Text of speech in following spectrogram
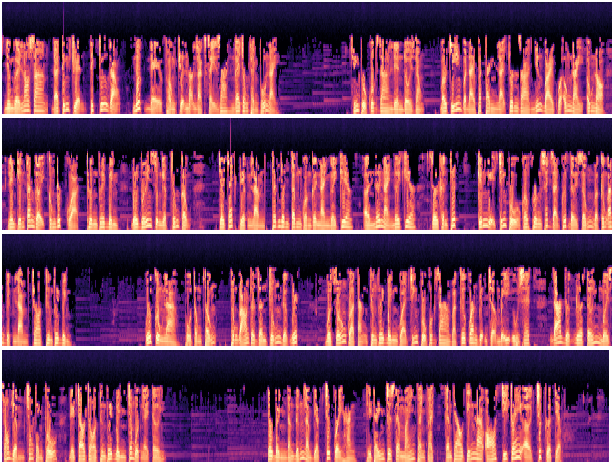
Nhiều người lo xa đã tính chuyện tích trữ gạo, nước để phòng chuyện loạn lạc xảy ra ngay trong thành phố này. Chính phủ quốc gia liền đổi giọng, báo chí và đài phát thanh lại tuân ra những bài của ông này, ông nọ lên tiếng ca ngợi công đức của thương phế binh đối với sự nghiệp chống cộng, chê trách việc làm thất nhân tâm của người này người kia ở nơi này nơi kia, rồi khẩn thiết kiến nghị chính phủ có phương sách giải quyết đời sống và công an việc làm cho thương phế binh. Cuối cùng là Phủ Tổng thống thông báo cho dân chúng được biết một số quà tặng thương phế binh của chính phủ quốc gia và cơ quan viện trợ Mỹ USAID đã được đưa tới 16 điểm trong thành phố để trao cho thương phế binh trong một ngày tới. Tô Bình đang đứng làm việc trước quầy hàng thì thấy chiếc xe máy phành phạch kèm theo tiếng la ó chí chóe ở trước cửa tiệm.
